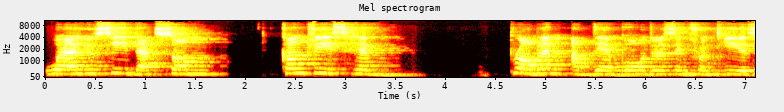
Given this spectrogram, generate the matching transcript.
where you see that some countries have problem at their borders and frontiers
